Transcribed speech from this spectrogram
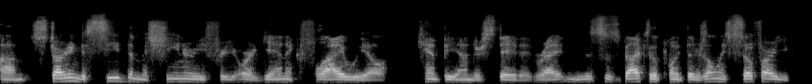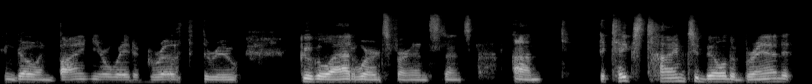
um, starting to seed the machinery for your organic flywheel can't be understated, right? And this is back to the point there's only so far you can go in buying your way to growth through Google AdWords, for instance. Um, it takes time to build a brand, it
